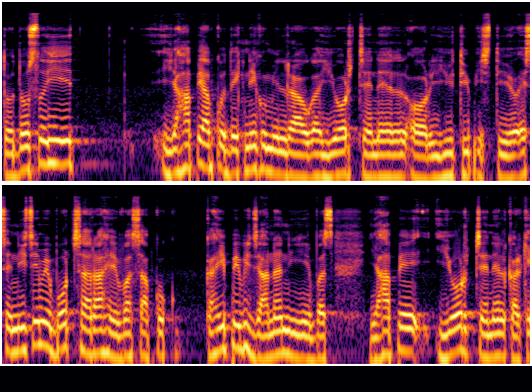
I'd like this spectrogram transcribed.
तो दोस्तों, ये यहाँ पे आपको देखने को मिल रहा होगा योर चैनल और यूट्यूब स्टूडियो ऐसे नीचे में बहुत सारा है, बस आपको कहीं पे भी जाना नहीं है। बस यहाँ पे योर चैनल करके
